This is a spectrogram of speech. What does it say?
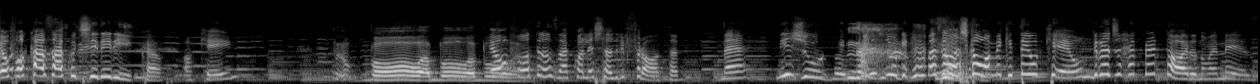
Eu vou casar com o Tiririca, ok? Boa, boa, boa. Eu vou transar com o Alexandre Frota, né? Me julguem, me julguem. Mas eu acho que é um homem que tem o quê? Um grande repertório, não é mesmo?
